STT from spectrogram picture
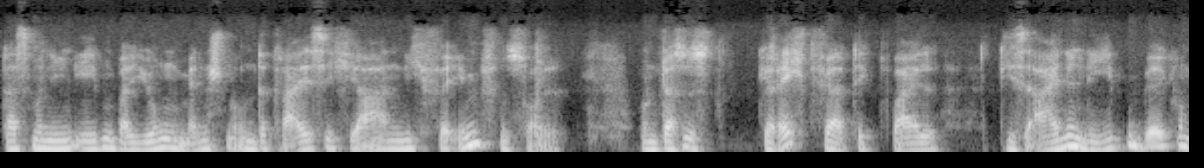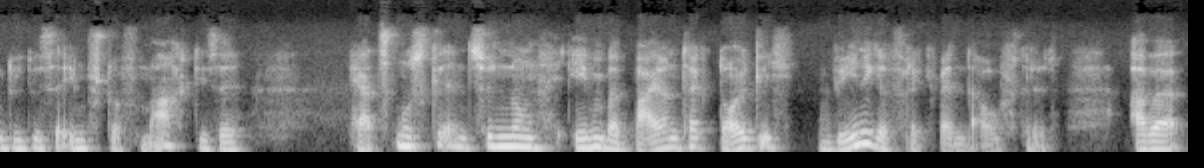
dass man ihn eben bei jungen Menschen unter 30 Jahren nicht verimpfen soll. Und das ist gerechtfertigt, weil diese eine Nebenwirkung, die dieser Impfstoff macht, diese Herzmuskelentzündung, eben bei BioNTech deutlich weniger frequent auftritt. Aber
